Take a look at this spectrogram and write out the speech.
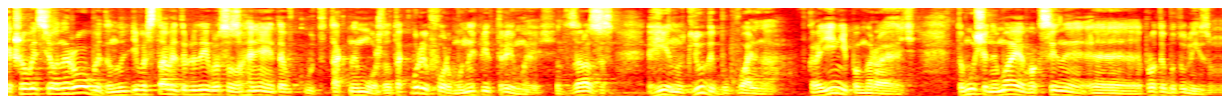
Якщо ви цього не робите, ну тоді ви ставите людей, просто заганяєте в кут. Так не можна. Таку реформу не підтримують. От зараз гинуть люди буквально в країні помирають, тому що немає вакцини е, проти ботулізму.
